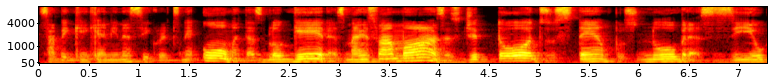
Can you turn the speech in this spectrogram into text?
Sabem quem que é a Nina Secrets, né? Uma das blogueiras mais famosas de todos os tempos no Brasil.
